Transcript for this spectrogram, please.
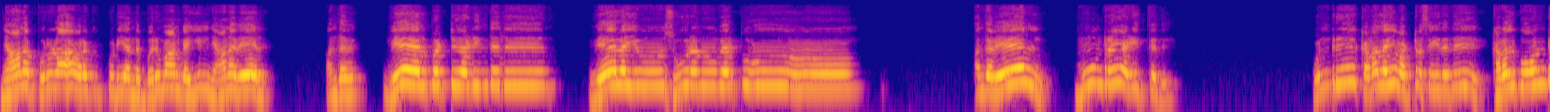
ஞான பொருளாக வரக்கூடிய அந்த பெருமான் கையில் ஞானவேல் அந்த வேல் பட்டு அழிந்தது. வேலையும் சூரனும் வெற்பும். அந்த வேல் மூன்றை அழித்தது. ஒன்று கடலை வற்ற செய்தது கடல் போன்ற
